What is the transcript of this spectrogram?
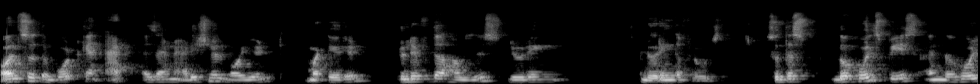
also the boat can act as an additional buoyant material to lift the houses during during the floods. So this, the whole space and the whole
